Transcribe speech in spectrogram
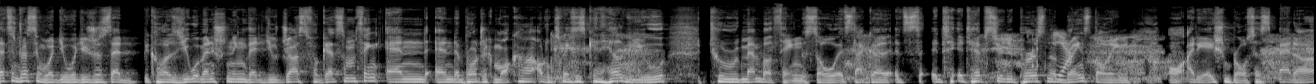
That's interesting what you what you just said because you were mentioning that you just forget something and and a project mocha Outlook Spaces can help you to remember things. So it's like a it's it, it helps you in your personal yeah. brainstorming or ideation process better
